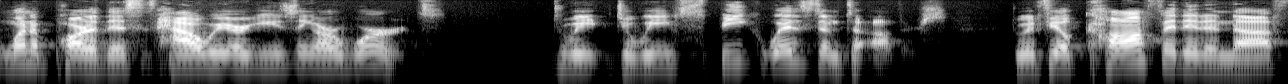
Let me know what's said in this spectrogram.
one part of this is how we are using our words. Do we, do we speak wisdom to others? Do we feel confident enough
